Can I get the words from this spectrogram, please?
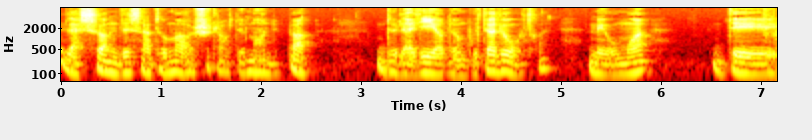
la somme de Saint Thomas. Je ne leur demande pas de la lire d'un bout à l'autre, mais au moins des,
